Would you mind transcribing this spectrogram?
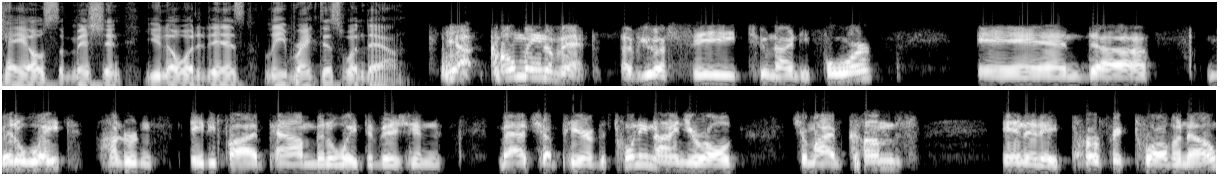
KO submission. You know what it is. Lee, break this one down. Yeah, co-main event of UFC 294 and uh, middleweight, 185 pound middleweight division matchup here. The 29 year old Chimaev comes in at a perfect 12 and 0,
